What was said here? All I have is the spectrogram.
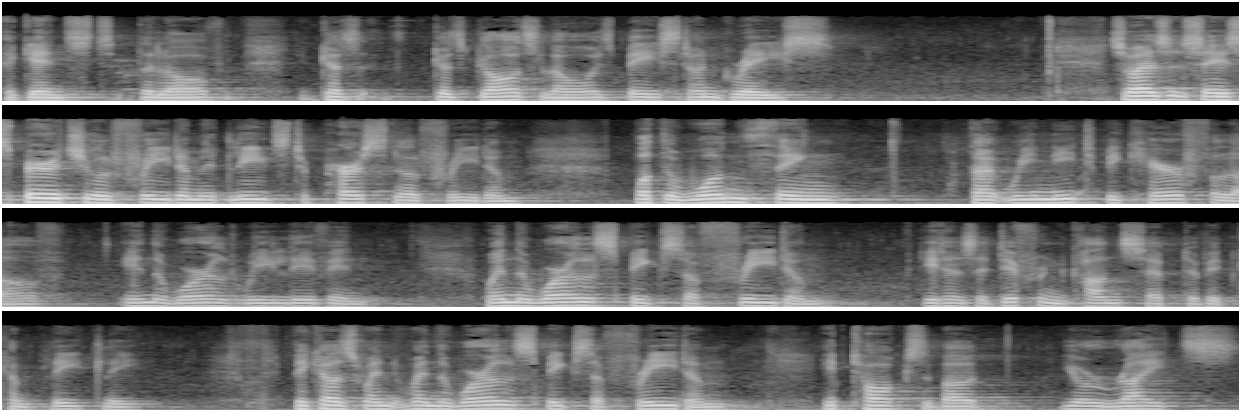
against the law, because, because God's law is based on grace. So, as I say, spiritual freedom, it leads to personal freedom. But the one thing that we need to be careful of in the world we live in, when the world speaks of freedom, it has a different concept of it completely. Because when, when the world speaks of freedom, it talks about your rights,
